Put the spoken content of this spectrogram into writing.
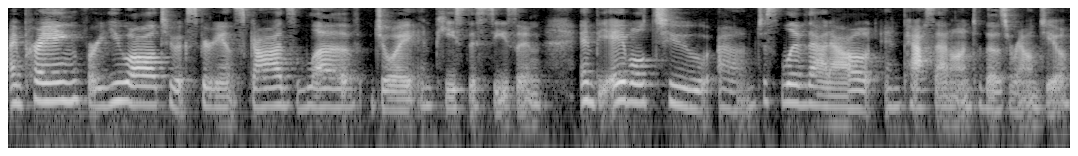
I'm praying for you all to experience God's love, joy, and peace this season and be able to um, just live that out and pass that on to those around you.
